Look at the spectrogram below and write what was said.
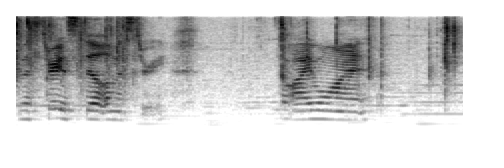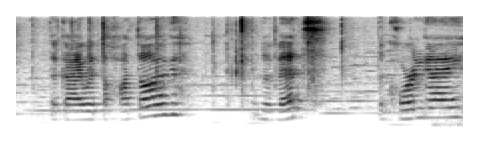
The mystery is still a mystery. So I want the guy with the hot dog, the vet, the corn guy,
